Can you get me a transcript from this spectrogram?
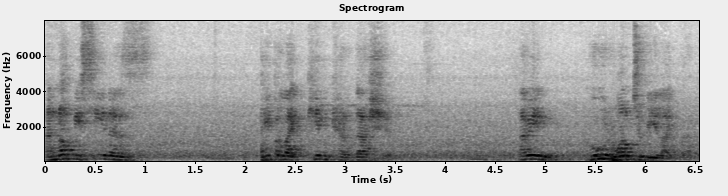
and not be seen as people like Kim Kardashian. I mean, who would want to be like that?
